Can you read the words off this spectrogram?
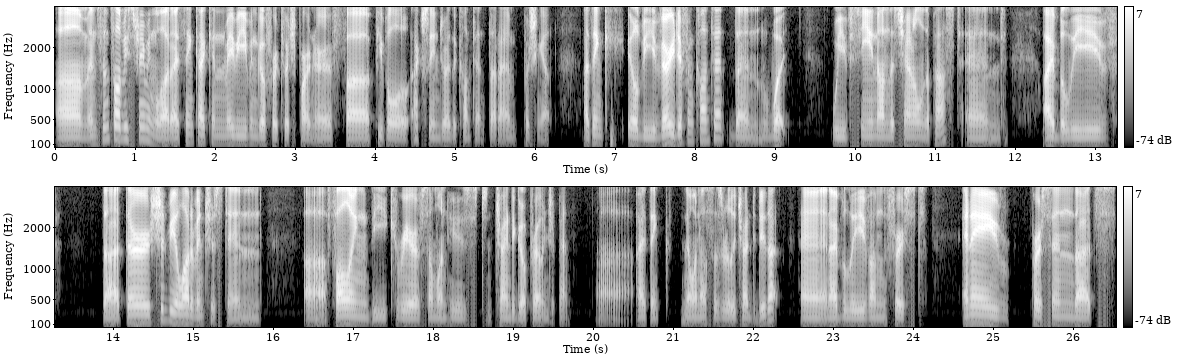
Um, and since I'll be streaming a lot, I think I can maybe even go for a Twitch partner if uh, people actually enjoy the content that I'm pushing out. I think it'll be very different content than what we've seen on this channel in the past, and I believe that there should be a lot of interest in uh, following the career of someone who's trying to go pro in Japan. Uh, I think no one else has really tried to do that, and I believe I'm the first NA person that's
